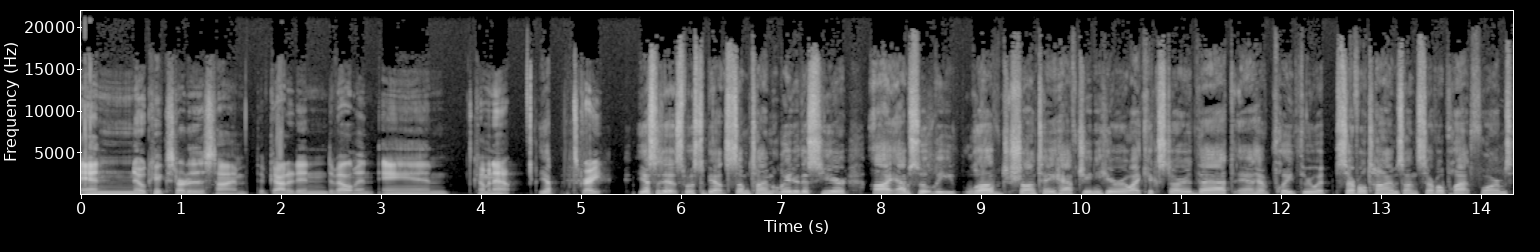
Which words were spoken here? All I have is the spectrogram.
And no Kickstarter this time. They've got it in development and coming out. Yep. It's great. Yes, it is. Supposed to be out sometime later this year. I absolutely loved Shantae Half Genie Hero. I kickstarted that and have played through it several times on several platforms.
